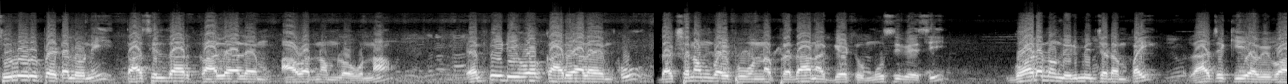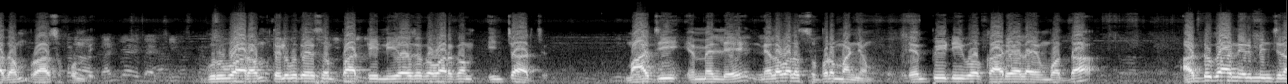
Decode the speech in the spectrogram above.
సూలూరుపేటలోని తహసీల్దార్ కార్యాలయం ఆవరణంలో ఉన్న ఎంపీడీఓ కార్యాలయంకు దక్షిణం వైపు ఉన్న ప్రధాన గేటు మూసివేసి గోడను నిర్మించడంపై రాజకీయ వివాదం రాసుకుంది. గురువారం తెలుగుదేశం పార్టీ నియోజకవర్గం ఇన్ఛార్జ్ మాజీ ఎమ్మెల్యే నిలవల సుబ్రహ్మణ్యం ఎంపీడీఓ కార్యాలయం వద్ద అడ్డుగా నిర్మించిన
